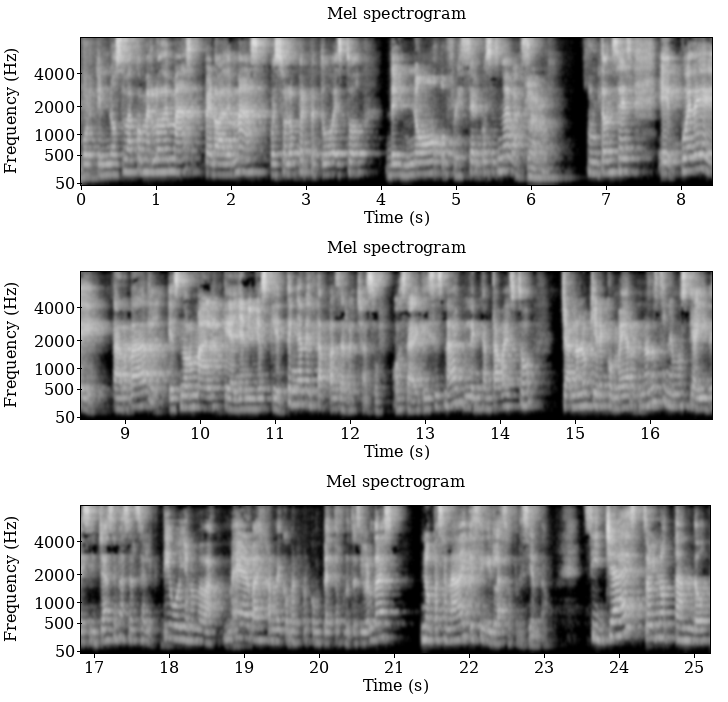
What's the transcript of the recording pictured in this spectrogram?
porque no se va a comer lo demás, pero además, pues solo perpetúo esto de no ofrecer cosas nuevas. Claro. Entonces, eh, puede tardar, es normal que haya niños que tengan etapas de rechazo, o sea, que dices, nada, le encantaba esto, ya no lo quiere comer, no nos tenemos que ahí decir, ya se va a hacer selectivo, ya no me va a comer, va a dejar de comer por completo frutas y verduras, no pasa nada, hay que seguirlas ofreciendo. Si ya estoy notando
